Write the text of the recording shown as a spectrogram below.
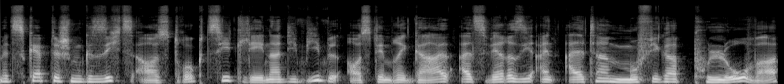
Mit skeptischem Gesichtsausdruck zieht Lena die Bibel aus dem Regal, als wäre sie ein alter, muffiger Pullover,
